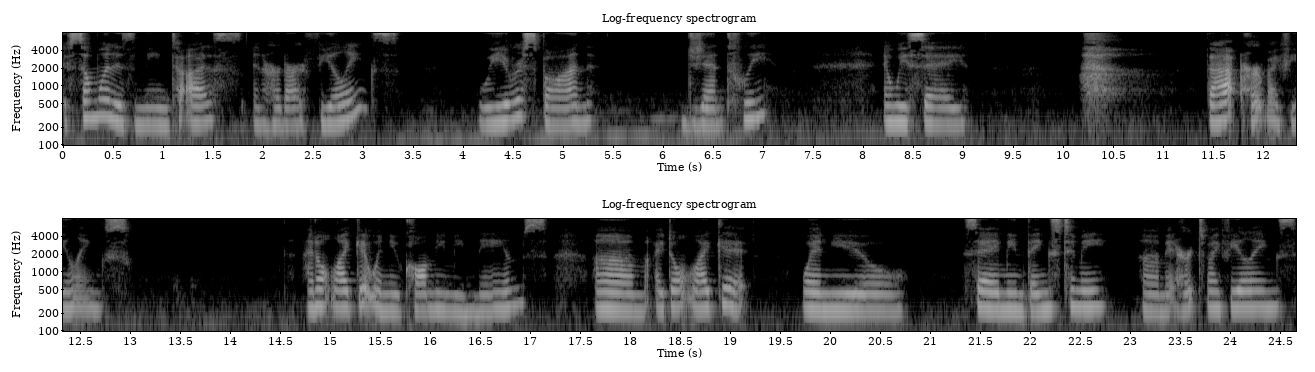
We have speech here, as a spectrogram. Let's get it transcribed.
If someone is mean to us and hurt our feelings, we respond gently and we say, that hurt my feelings. I don't like it when you call me mean names. Um, I don't like it when you say mean things to me. Um, it hurts my feelings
